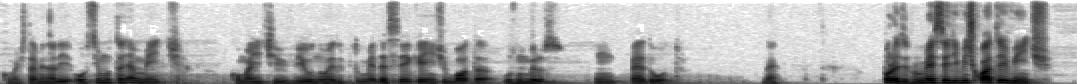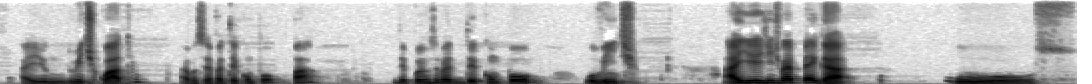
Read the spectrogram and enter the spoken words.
como a gente está vendo ali, ou simultaneamente, como a gente viu no exemplo do MDC, que a gente bota os números um perto do outro. Né? Por exemplo, o MMC de 24 e 20. Aí o 24, aí você vai decompor, pá, depois você vai decompor o 20. Aí a gente vai pegar os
